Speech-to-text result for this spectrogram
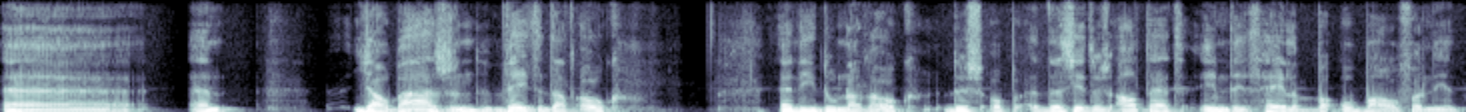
Uh, en jouw bazen weten dat ook. En die doen dat ook. Dus op, er zit dus altijd in dit hele opbouw van die,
